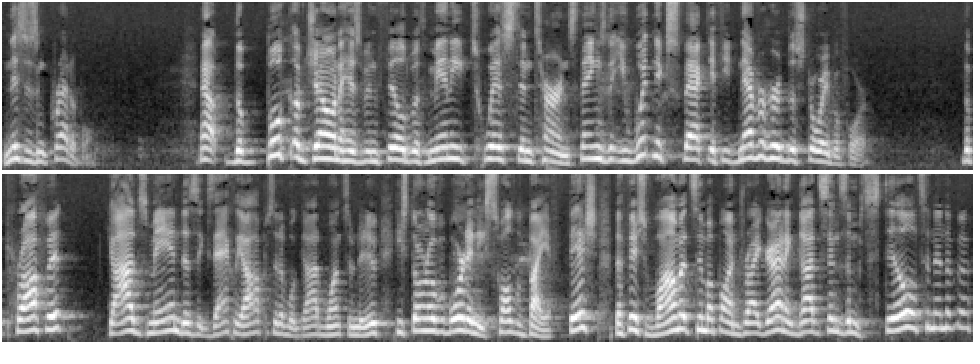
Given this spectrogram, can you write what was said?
And this is incredible. Now, the book of Jonah has been filled with many twists and turns, things that you wouldn't expect if you'd never heard the story before. The prophet, God's man, does exactly opposite of what God wants him to do. He's thrown overboard and he's swallowed by a fish. The fish vomits him up on dry ground, and God sends him still to Nineveh.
